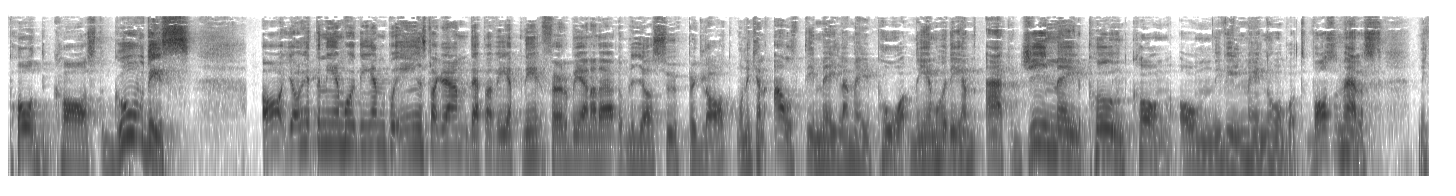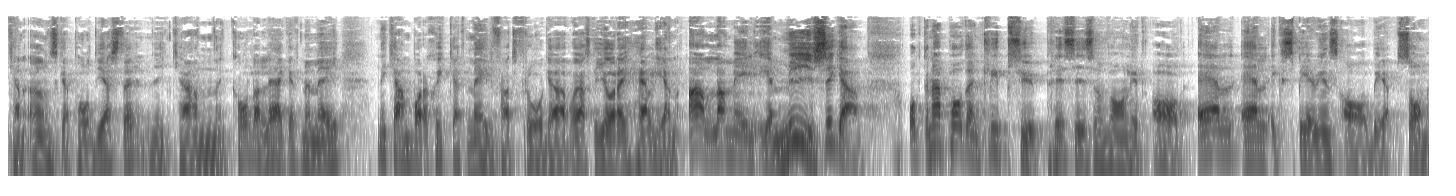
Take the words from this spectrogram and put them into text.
podcastgodis. Ja, jag heter Nemo Hedén på Instagram. Detta vet ni. Följ mig gärna där, då blir jag superglad. Och ni kan alltid mejla mig på gmail.com om ni vill mig något. Vad som helst. Ni kan önska poddgäster, ni kan kolla läget med mig, ni kan bara skicka ett mejl för att fråga vad jag ska göra i helgen. Alla mejl är mysiga! Och den här podden klipps ju precis som vanligt av LL Experience AB som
